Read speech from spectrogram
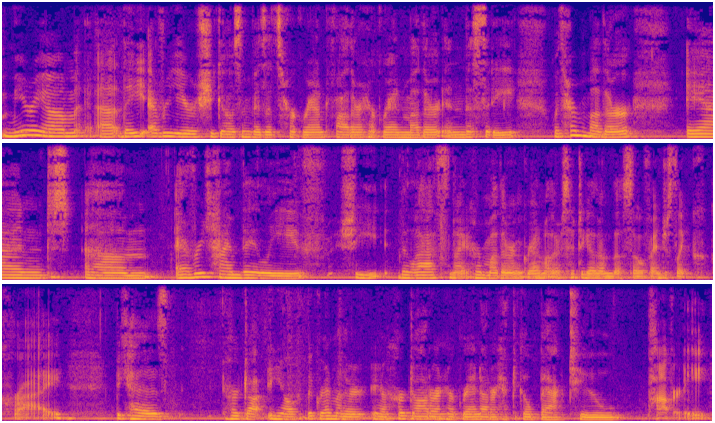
Miriam, uh, they every year she goes and visits her grandfather and her grandmother in the city with her mother. And um, every time they leave, she the last night her mother and grandmother sit together on the sofa and just like cry because her daughter, you know, the grandmother, you know, her daughter and her granddaughter have to go back to poverty.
